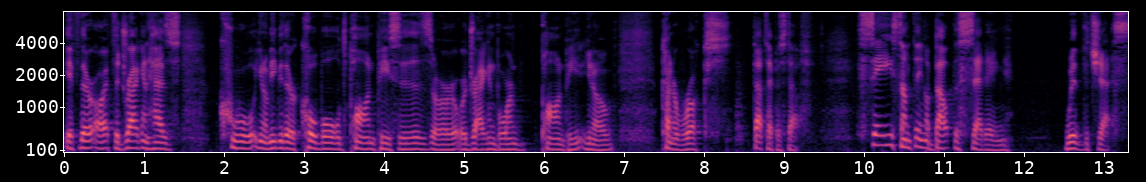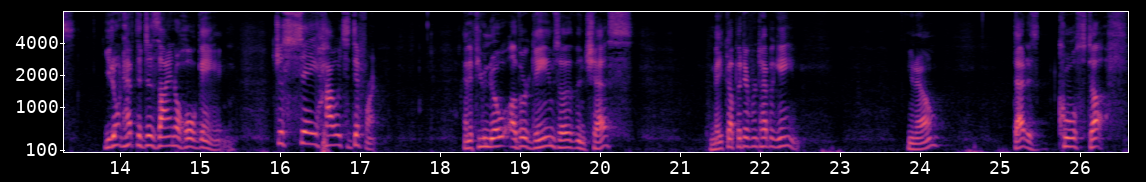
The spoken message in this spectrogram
if there are if the dragon has cool, you know, maybe there are kobold pawn pieces or or dragonborn pawn you know, kind of rooks, that type of stuff. Say something about the setting with the chess. You don't have to design a whole game. Just say how it's different. And if you know other games other than chess, make up a different type of game. You know? That is cool stuff.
